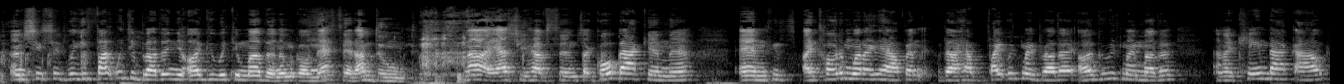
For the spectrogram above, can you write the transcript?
and she said, "Well, you fight with your brother and you argue with your mother." And I'm going, "That's it. I'm doomed." now I actually have sins. I go back in there, and he's, I told him what had happened. That I have fight with my brother, I argue with my mother, and I came back out.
